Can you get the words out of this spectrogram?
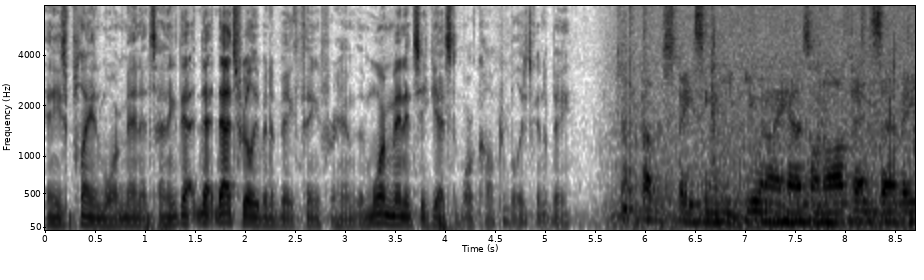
and he's playing more minutes. I think that, that that's really been a big thing for him. The more minutes he gets, the more comfortable he's going to be. Talk about the spacing that I has on offense. Uh, they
